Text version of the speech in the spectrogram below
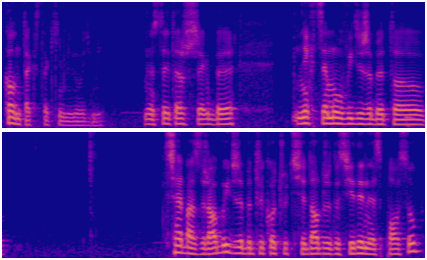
kontakt z takimi ludźmi. Więc tutaj też jakby nie chcę mówić, żeby to trzeba zrobić, żeby tylko czuć się dobrze, to jest jedyny sposób.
